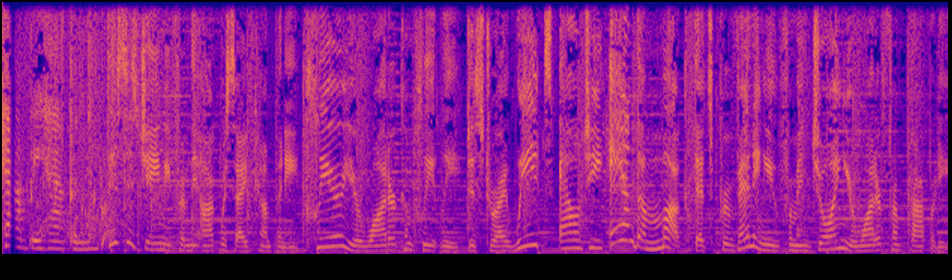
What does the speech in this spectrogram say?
can't be happening. This is Jamie from the Aquacide Company. Clear your water completely. Destroy weeds, algae, and the muck that's preventing you from enjoying your waterfront property.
